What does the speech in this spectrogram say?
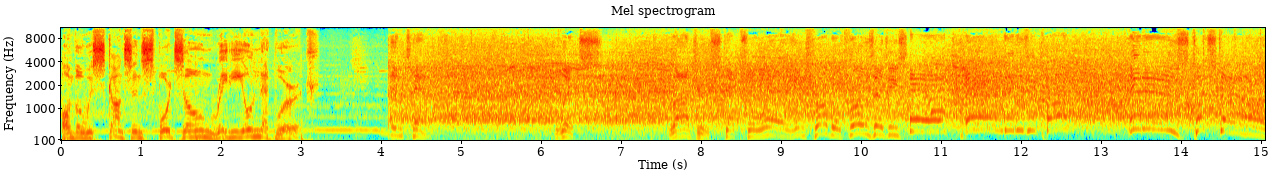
on the Wisconsin Sports Zone Radio Network. And 10. Blitz. Rodgers steps away, in trouble, throws as he's hit, and it is a caught. It is touchdown.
